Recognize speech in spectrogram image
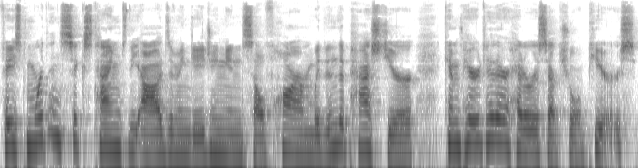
faced more than six times the odds of engaging in self harm within the past year compared to their heterosexual peers.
